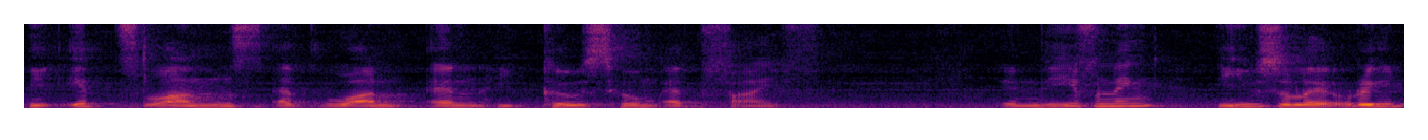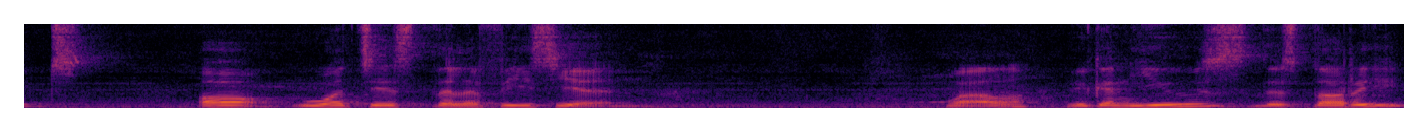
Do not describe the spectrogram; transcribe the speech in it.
he eats lunch at 1 and he goes home at 5. In the evening, he usually reads or watches television? Well, we can use the story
